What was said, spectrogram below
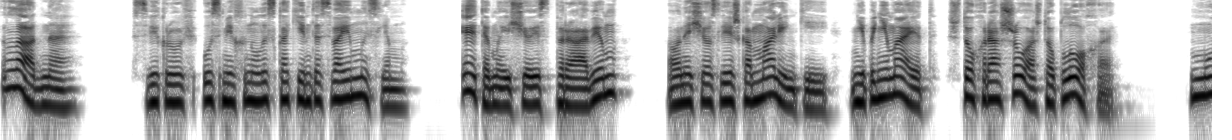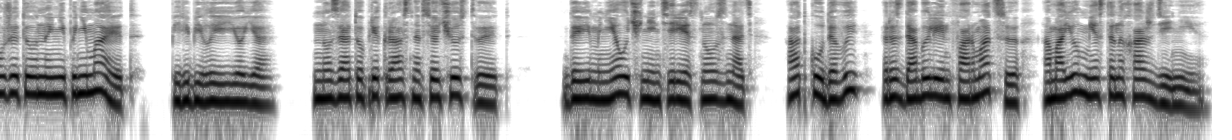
«Ладно», – свекровь усмехнулась каким-то своим мыслям. «Это мы еще исправим. Он еще слишком маленький, не понимает, что хорошо, а что плохо». «Может, он и не понимает», – перебила ее я, «но зато прекрасно все чувствует. Да и мне очень интересно узнать, откуда вы раздобыли информацию о моем местонахождении.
